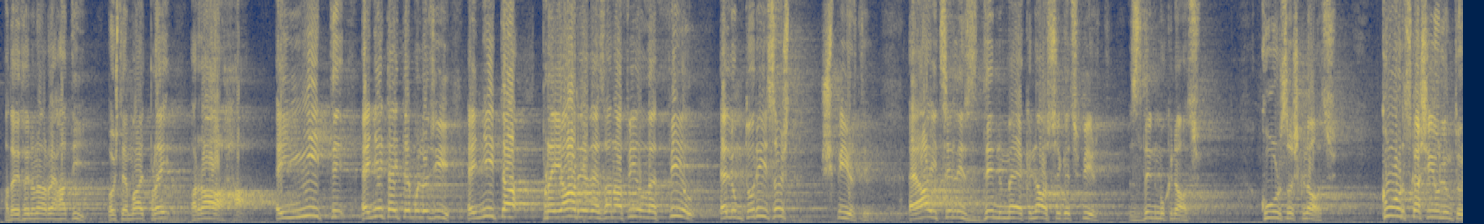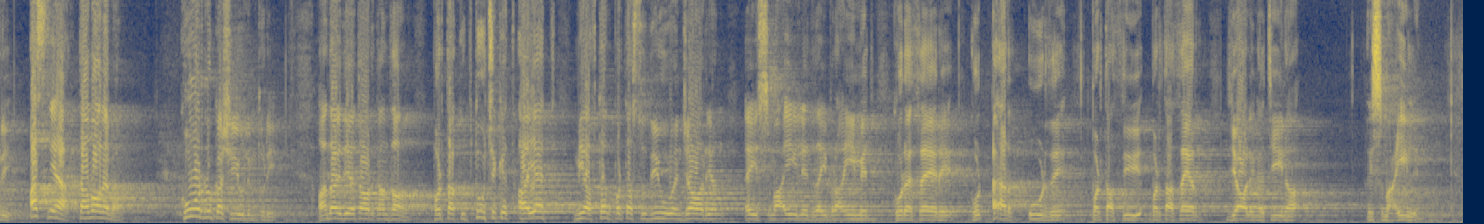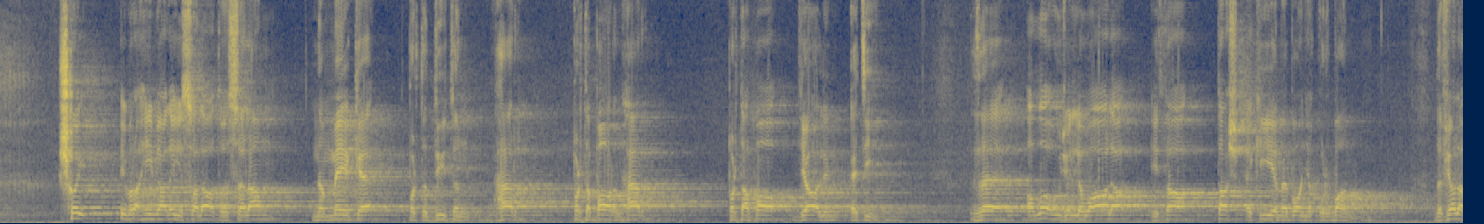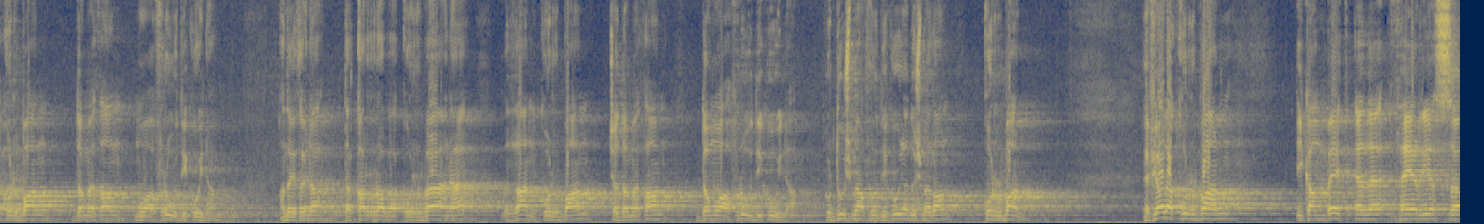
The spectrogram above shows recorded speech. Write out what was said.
Andaj i thojna rehati, është e marrtë prej raha. E njëti, e njëta etimologji, e njëta prejardhje dhe zanafillë dhe fill e lumturisë është shpirti. E ai i cili s'din me e knaq qëkëtë shpirt, s'din m'u knaq. Kurrë s'është knaq. Kurrë s'ka shiju lumturi. Asnjëherë, tamam. Kurrë nuk ka shiju lumturi. Andaj dijetarët kanë thanë, për ta kuptu qëkëtë ajet mjafton për ta studiu ngjarjen e Ismailit dhe Ibrahimit kur e theri, kur erdh urdhri për ta thy, për ta therr djalin e tijna Ismailin. Shkoi Ibrahimi alayhi salatu wassalam në Mekë për të dytën herë, për të parën herë për ta pa djalin e tij. Dhe Allahu xhelle ue ala i tha tash e kije me bo një kurban. Dhe fjala kurban domethan m'u afru dikujna. Andaj thojna taqarraba qurbana dhan kurban që domethan do m'u afru dikujna. Kur dush me afru dikujna dush me dhan kurban. E fjala kurban i ka mbet edhe therrjes së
